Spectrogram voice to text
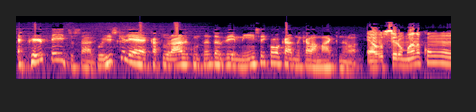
é perfeito, sabe? Por isso que ele é capturado com tanta veemência e colocado naquela máquina lá. É o ser humano com,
